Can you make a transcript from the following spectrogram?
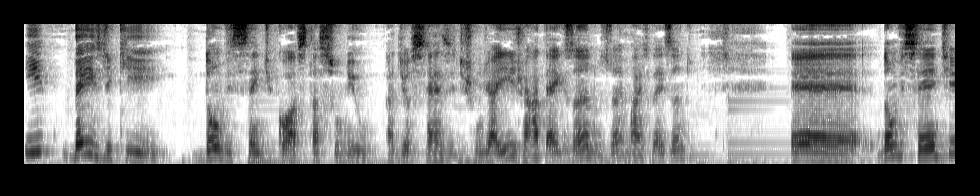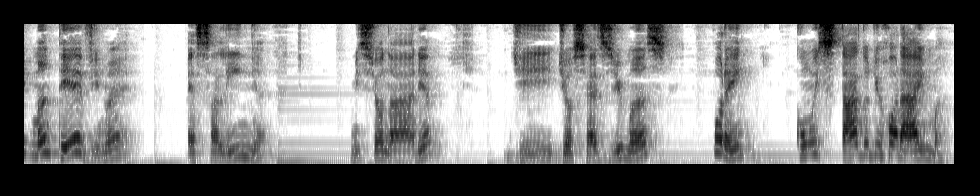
E desde que Dom Vicente Costa assumiu a diocese de Jundiaí, já há 10 anos, né, mais de 10 anos, é, Dom Vicente manteve não é, essa linha missionária de dioceses irmãs, porém com o estado de Roraima,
